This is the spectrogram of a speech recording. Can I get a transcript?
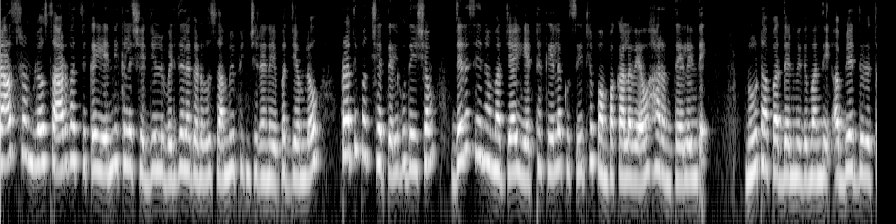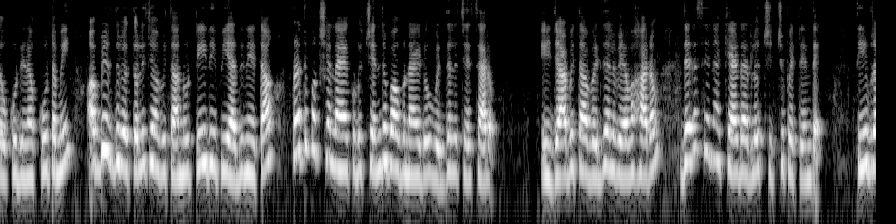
రాష్ట్రంలో సార్వత్రిక ఎన్నికల షెడ్యూల్ విడుదల గడువు సమీపించిన నేపథ్యంలో ప్రతిపక్ష తెలుగుదేశం జనసేన మధ్య ఎట్టకేలకు సీట్ల పంపకాల వ్యవహారం తేలింది. నూట పద్దెనిమిది మంది అభ్యర్థులతో కూడిన కూటమి అభ్యర్థుల తొలి జాబితాను టీడీపీ అధినేత ప్రతిపక్ష నాయకుడు చంద్రబాబు నాయుడు విడుదల చేశారు. ఈ జాబితా విడుదల వ్యవహారం జనసేన క్యాడర్లో చిచ్చు పెట్టింది తీవ్ర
